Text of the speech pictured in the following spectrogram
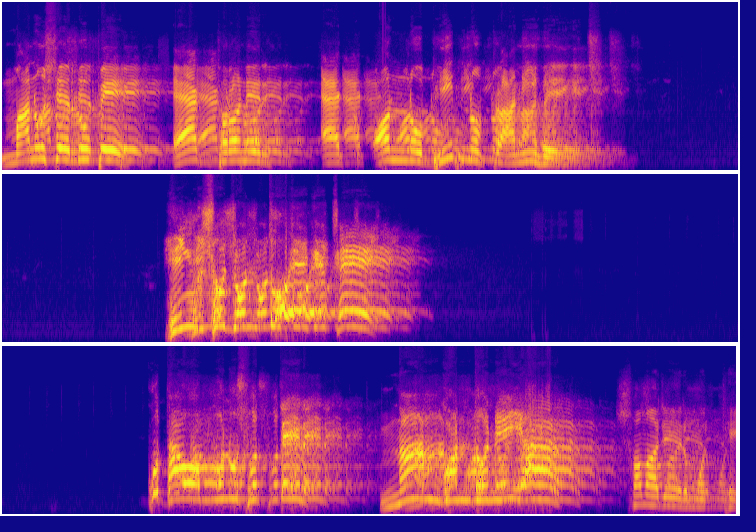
মানুষের রূপে, এক ধরনের এক অন্য ভিন্ন প্রাণী হয়ে গেছে। হিংস্র জন্তু হয়ে গেছে। কোথাও মনুষ্যত্বের নাম গন্ধ নেই আর সমাজের মধ্যে।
